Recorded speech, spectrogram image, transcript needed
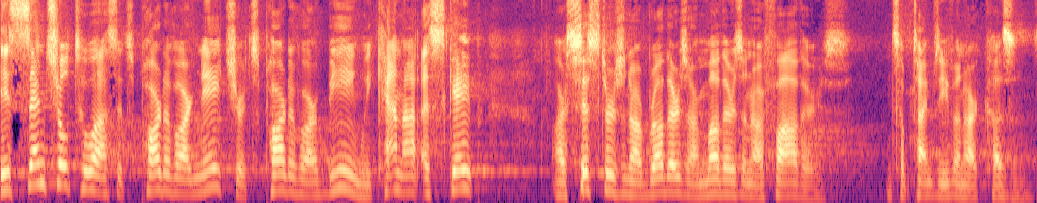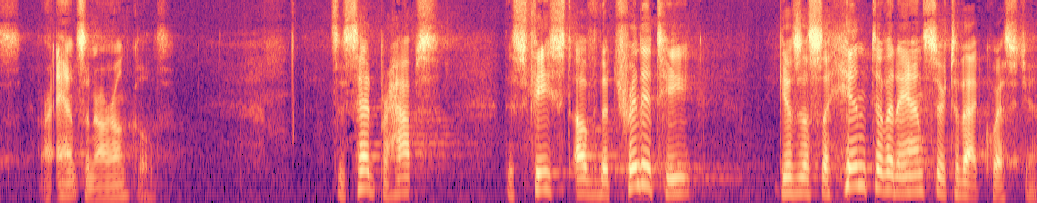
essential to us. It's part of our nature, it's part of our being. We cannot escape our sisters and our brothers, our mothers and our fathers, and sometimes even our cousins, our aunts and our uncles. As I said, perhaps this feast of the Trinity gives us a hint of an answer to that question.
